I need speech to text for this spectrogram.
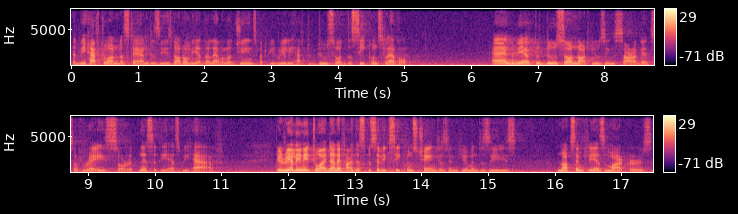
that we have to understand disease not only at the level of genes, but we really have to do so at the sequence level. And we have to do so not using surrogates of race or ethnicity as we have. We really need to identify the specific sequence changes in human disease, not simply as markers,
